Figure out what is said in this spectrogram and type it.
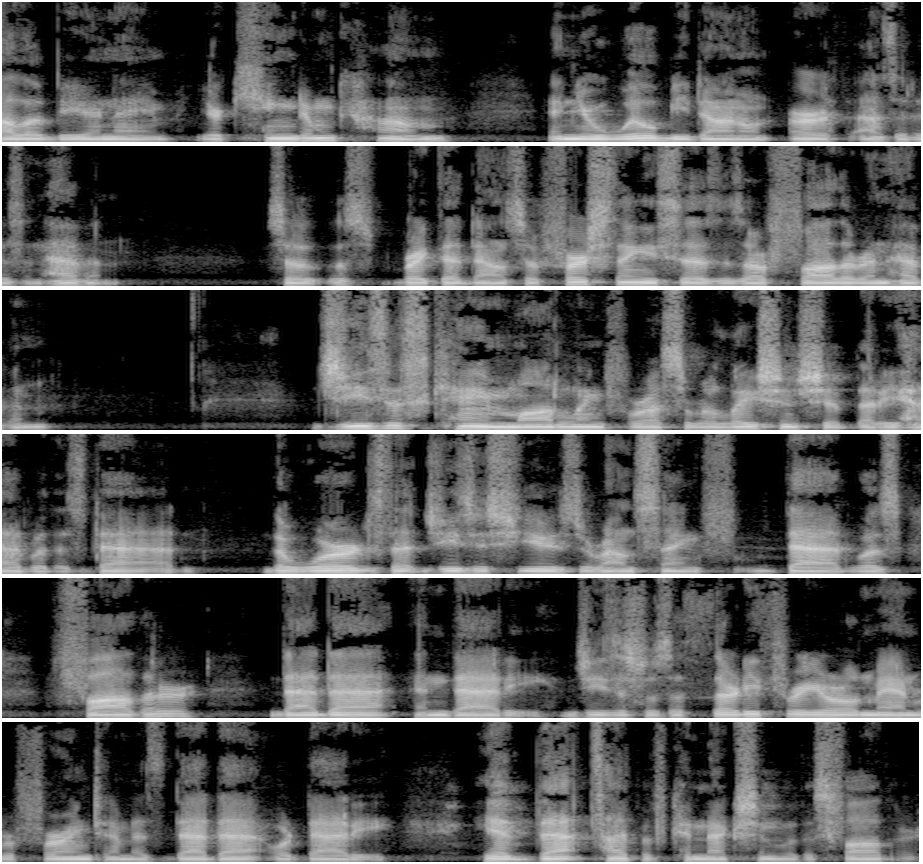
hallowed be your name. Your kingdom come, and your will be done on earth as it is in heaven. So let's break that down. So, first thing he says is, Our Father in heaven. Jesus came modeling for us a relationship that he had with his dad. The words that Jesus used around saying dad was father, dada, and daddy. Jesus was a 33 year old man referring to him as dada or daddy. He had that type of connection with his father.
